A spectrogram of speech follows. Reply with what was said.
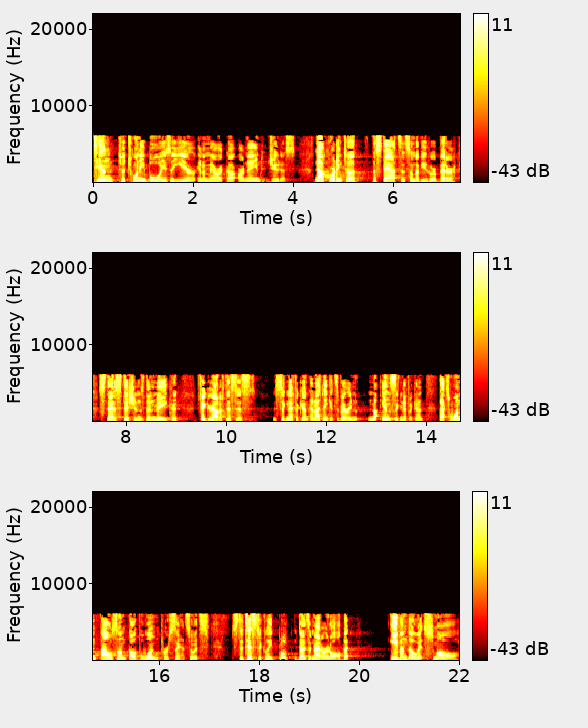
10 to 20 boys a year in America are named Judas. Now, according to the stats, and some of you who are better statisticians than me could figure out if this is significant, and I think it's very insignificant. That's one thousandth of 1%. So it's statistically, doesn't matter at all. But even though it's small,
